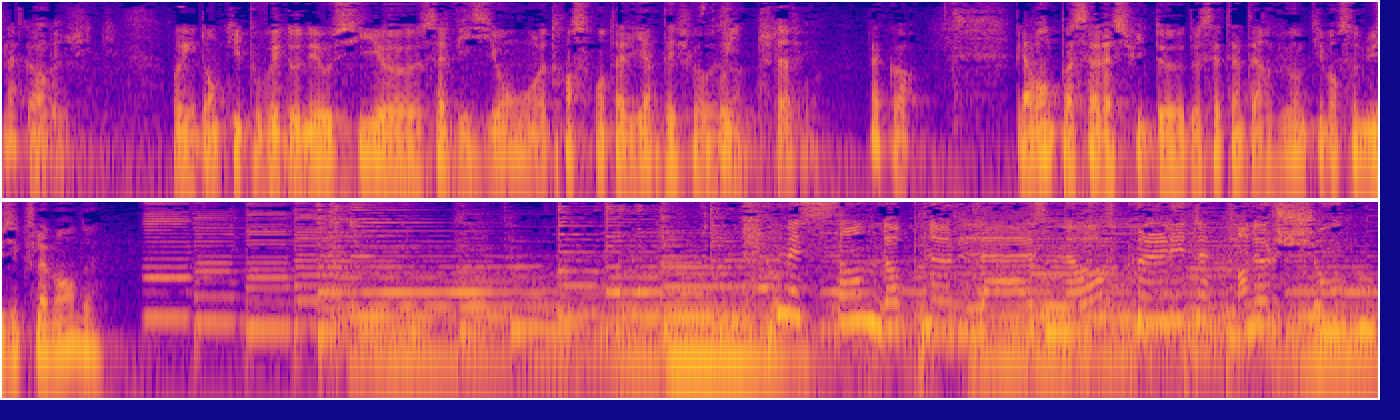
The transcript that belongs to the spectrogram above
en D'accord. Belgique. Oui, donc il pouvait donner aussi euh, sa vision euh, transfrontalière des choses. Oui, tout à fait. D'accord. Et avant de passer à la suite de, de cette interview, un petit morceau de musique flamande? Lezen of klitte aan haar schoen.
